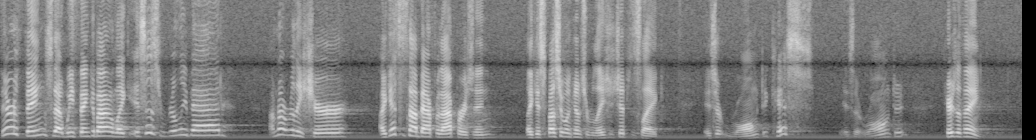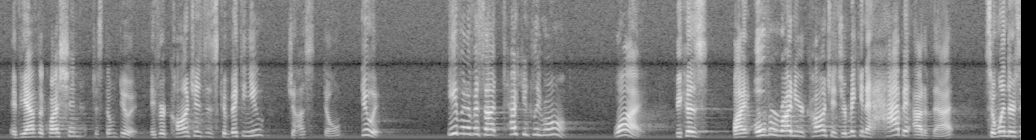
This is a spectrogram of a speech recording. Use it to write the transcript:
There are things that we think about like, is this really bad? I'm not really sure. I guess it's not bad for that person. Like, especially when it comes to relationships, it's like, is it wrong to kiss? Is it wrong to. Here's the thing if you have the question, just don't do it. If your conscience is convicting you, just don't do it. Even if it's not technically wrong. Why? Because by overriding your conscience, you're making a habit out of that. So when there's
